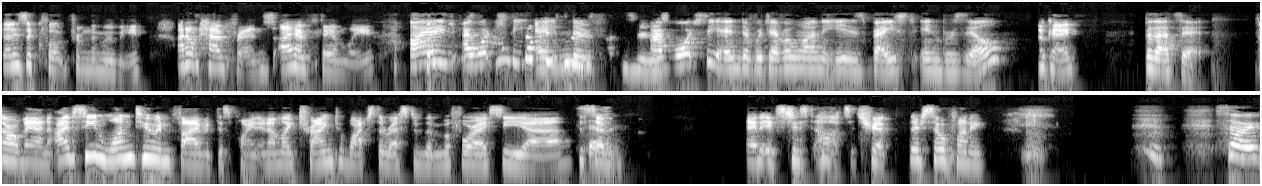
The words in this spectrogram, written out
That is a quote from the movie. I don't have friends. I have family. I I watched the So end of about these movies. I've watched the end of whichever one is based in Brazil, Okay. but that's it. Oh man, I've seen one, two, and five at this point, and I'm like trying to watch the rest of them before I see uh, the seven. And it's just, oh, it's a trip. They're so funny. So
